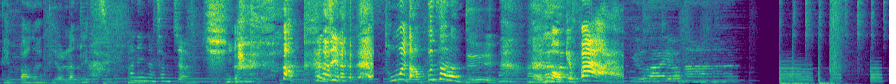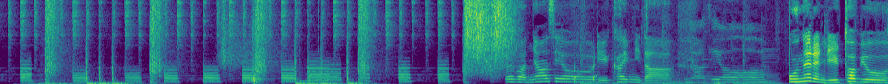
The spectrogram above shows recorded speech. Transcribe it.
대빵한테 연락을 했지. 한이는 참지 않기. 편집. 정말 나쁜 사람들. 엄마 어깨 빡! 유하연아. 여러분 안녕하세요 릴카입니다. 안녕하세요. 오늘은 릴터뷰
